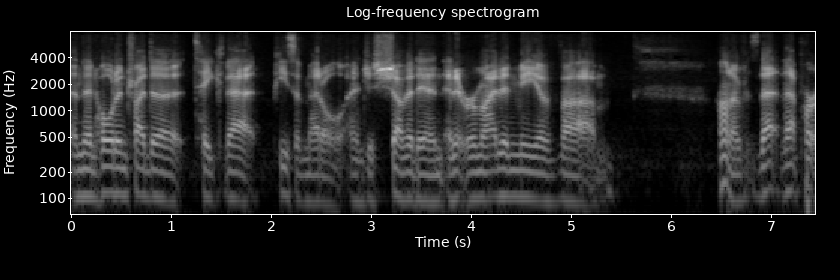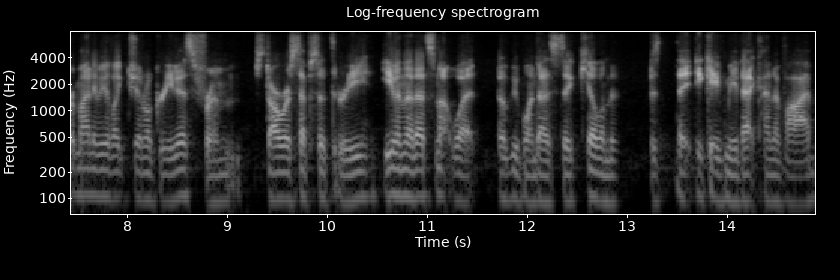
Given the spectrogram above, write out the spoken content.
and then Holden tried to take that piece of metal and just shove it in, and it reminded me of um, I don't know that that part reminded me of like General Grievous from Star Wars Episode Three, even though that's not what Obi Wan does to kill him. It, gave me that kind of vibe,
